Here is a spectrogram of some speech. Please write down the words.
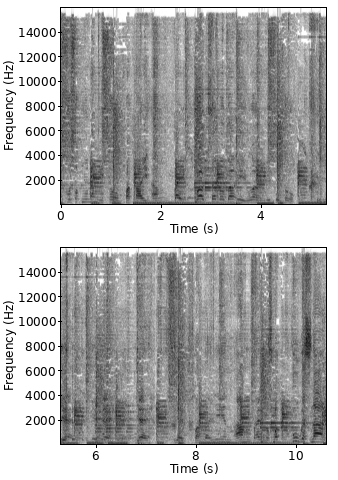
iputok nyo lang ito, patay ang virus. Wag sa babae, wag iputok. Yeah, yeah, yeah, yeah. Patayin ang virus. Maghugas na ang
